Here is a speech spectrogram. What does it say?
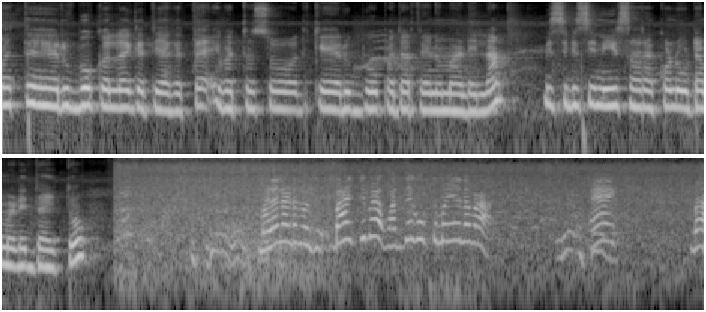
ಮತ್ತು ರುಬ್ಬೋಕೆಲ್ಲ ಗತಿ ಆಗುತ್ತೆ. ಇವತ್ತು ಸೊ, ಅದಕ್ಕೆ ರುಬ್ಬೋ ಪದಾರ್ಥ ಏನೂ ಮಾಡಿಲ್ಲ. ಬಿಸಿ ಬಿಸಿ ನೀರು ಸಾರು ಹಾಕ್ಕೊಂಡು ಊಟ ಮಾಡಿದ್ದಾಯಿತು ಮಲೆನಾಡು ಬಗ್ಗೆ ಬಾ ಅಜ್ಜಿ ಬಾ ಒದ್ದೆ ಹೋಗ್ತು ಮೈಯಲ್ಲ ಬಾ ಏಯ್ ಬಾ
